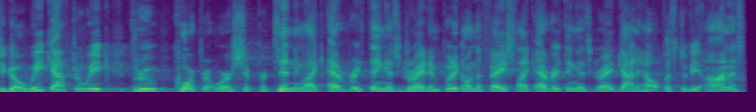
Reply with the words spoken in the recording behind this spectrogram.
to go week after week through corporate worship, pretending like everything is great and putting on the face like everything is great. God, help us to be honest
